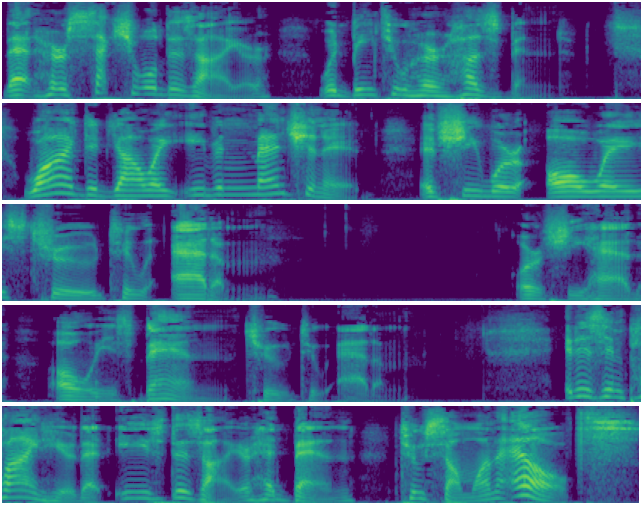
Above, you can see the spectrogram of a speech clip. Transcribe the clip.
that her sexual desire would be to her husband. Why did Yahweh even mention it if she were always true to Adam? Or if she had always been true to Adam? It is implied here that Eve's desire had been to someone else.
